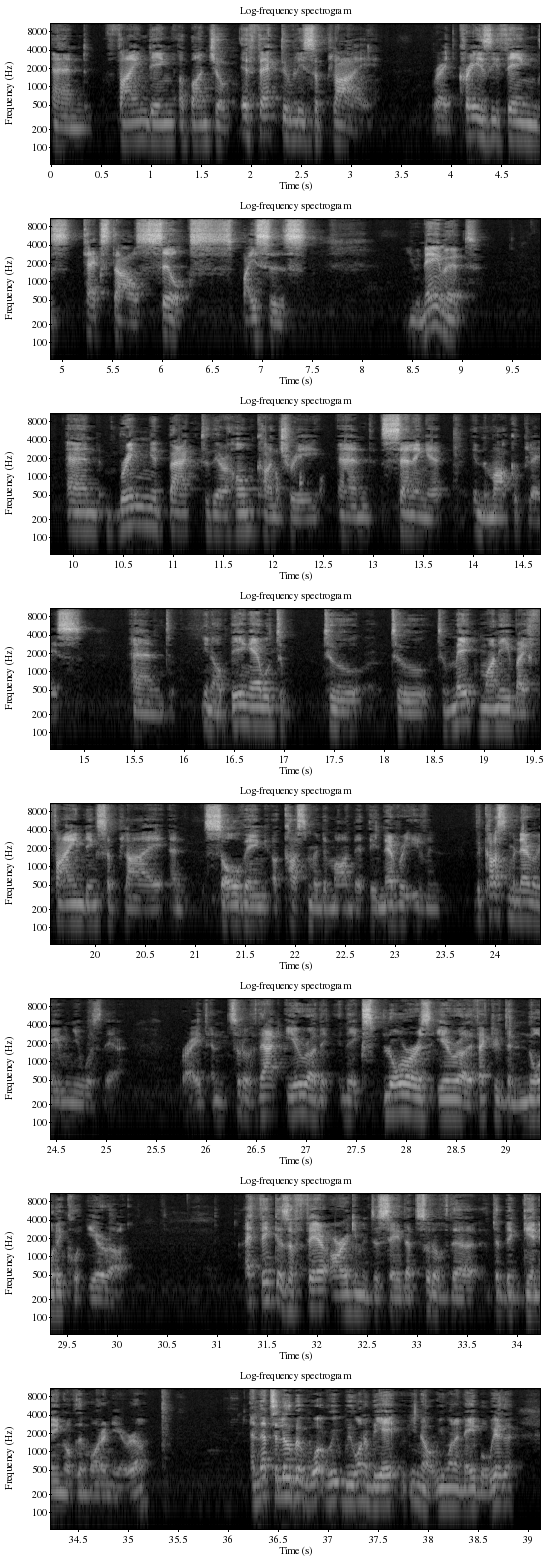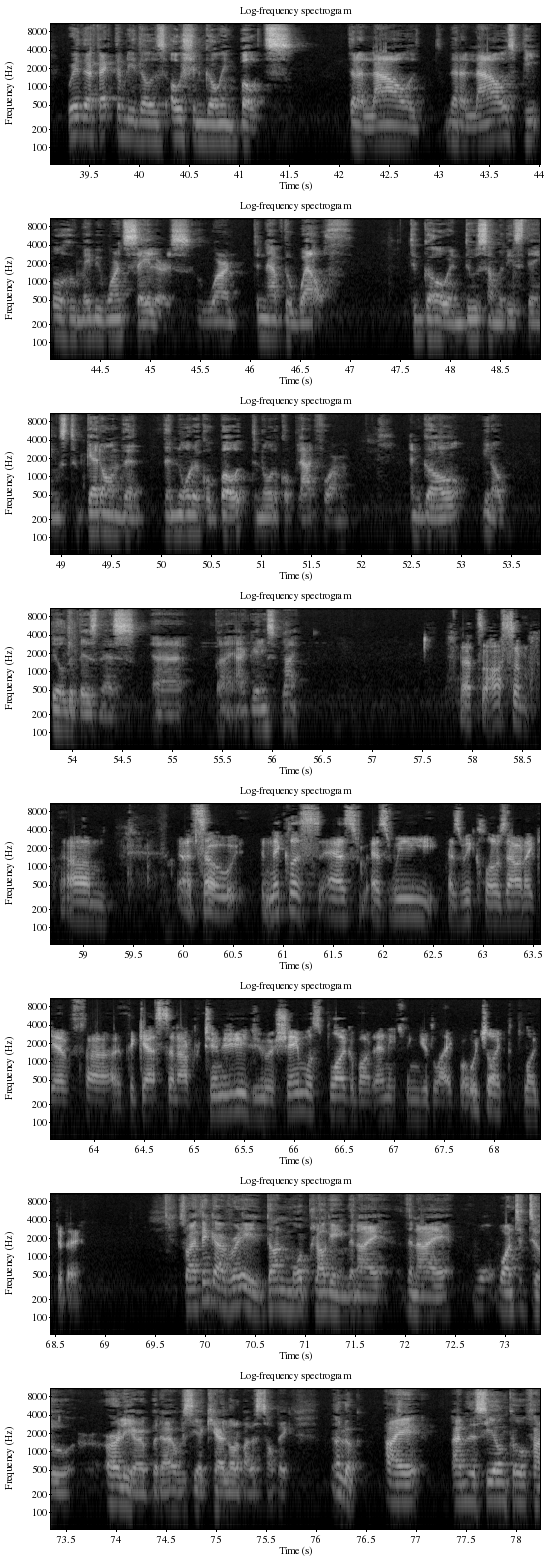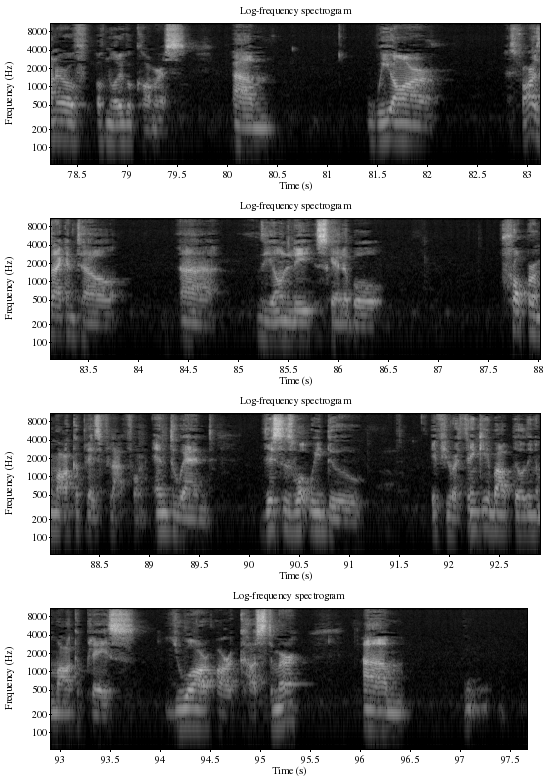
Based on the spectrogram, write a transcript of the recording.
and finding a bunch of effectively supply, right? Crazy things, textiles, silks, spices, you name it, and bringing it back to their home country and selling it in the marketplace. And, you know, being able to, to to to make money by finding supply and solving a customer demand that they never even the customer never even knew was there right? And sort of that era the, the explorers era effectively the nautical era i think is a fair argument to say that's sort of the the beginning of the modern era. And that's a little bit what we, we want to be you know we want to enable. We're the we're the, effectively those ocean going boats that allow that allows people who maybe weren't sailors who weren't didn't have the wealth to go and do some of these things to get on the, the nautical boat, the nautical platform, and go, you know, build a business uh, by aggregating supply. That's awesome. Um, uh, so, Nicholas, as as we as we close out, I give uh, the guests an opportunity to do a shameless plug about anything you'd like. What would you like to plug today? So, I think I've already done more plugging than I than I wanted to earlier, but obviously I care a lot about this topic. Now, look, I I'm the CEO and co-founder of, of Nautical Commerce. Um, we are, as far as I can tell, uh, the only scalable, proper marketplace platform end to end. This is what we do. If you are thinking about building a marketplace, you are our customer. Um,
